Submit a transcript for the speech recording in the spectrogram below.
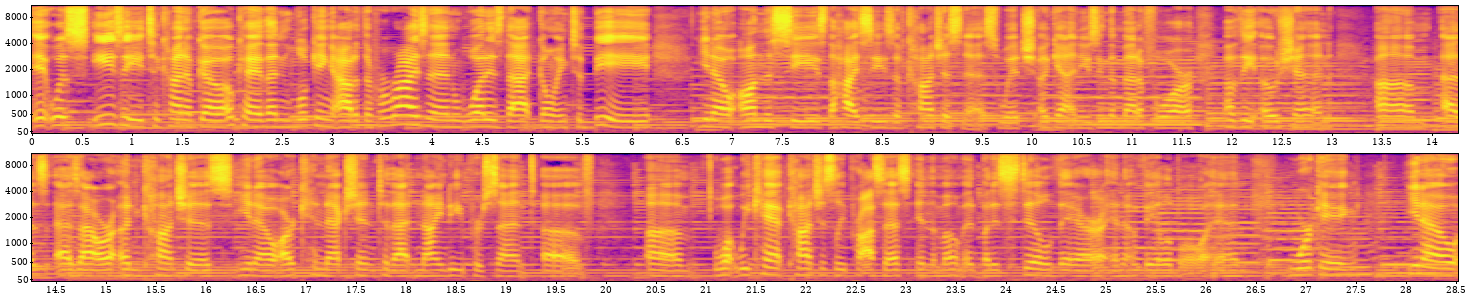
it was easy to kind of go, okay, then looking out at the horizon, what is that going to be? You know, on the seas, the high seas of consciousness, which again, using the metaphor of the ocean um, as as our unconscious, you know, our connection to that ninety percent of um, what we can't consciously process in the moment, but is still there and available and working, you know,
